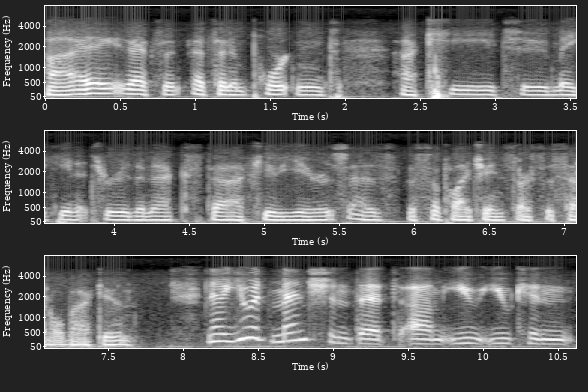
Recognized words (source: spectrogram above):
Uh, I think that's a, that's an important uh, key to making it through the next uh, few years as the supply chain starts to settle back in. Now, you had mentioned that um, you you can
